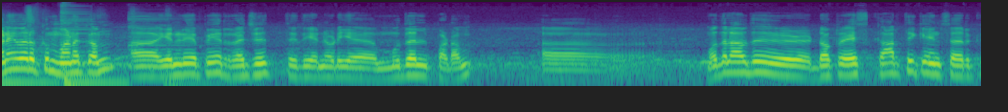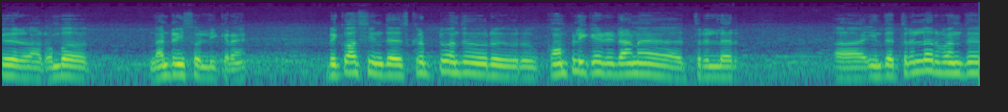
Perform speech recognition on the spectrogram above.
அனைவருக்கும் வணக்கம். என்னுடைய பேர் ரஜித். இது என்னுடைய முதல் படம். முதலாவது டாக்டர் எஸ் கார்த்திகேயன் சாருக்கு நான் ரொம்ப நன்றி சொல்லிக்கிறேன். பிகாஸ் இந்த ஸ்கிரிப்ட் வந்து ஒரு ஒரு காம்ப்ளிகேட்டடான த்ரில்லர் இந்த த்ரில்லர் வந்து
